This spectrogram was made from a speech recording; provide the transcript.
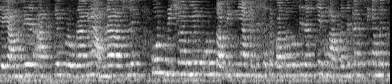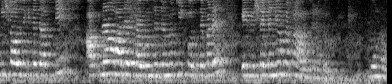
যে আমাদের আজকের প্রোগ্রামে আমরা আসলে কোন বিষয় নিয়ে, কোন টপিক নিয়ে আপনাদের সাথে কথা বলতে যাচ্ছি এবং আপনাদের কাছ থেকে আমরা কী সহযোগিতা চাচ্ছি, আপনারাও আমাদের ভাই বোনদের জন্য কী করতে পারেন, এই বিষয়টা নিয়ে আমরা এখন আলোচনা করব। uno.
